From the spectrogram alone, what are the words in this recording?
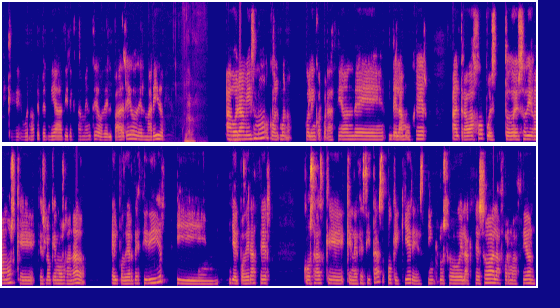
porque, bueno, dependía directamente o del padre o del marido. Claro. Ahora mismo, con, bueno, con la incorporación de, la mujer al trabajo, pues todo eso, digamos, que, es lo que hemos ganado. El poder decidir y, el poder hacer cosas que, que necesitas o que quieres, incluso el acceso a la formación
